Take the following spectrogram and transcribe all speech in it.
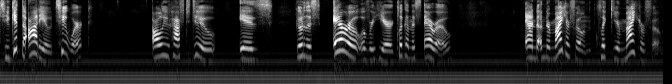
to get the audio to work, all you have to do is go to this arrow over here, click on this arrow, and under microphone, click your microphone.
